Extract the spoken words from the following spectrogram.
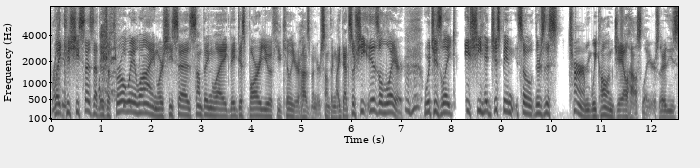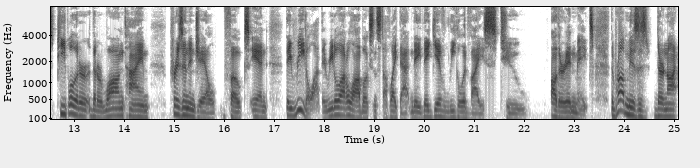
Right. Like, because she says that there's a throwaway line where she says something like, they disbar you if you kill your husband or something like that. So she is a lawyer, mm-hmm. which is like, if she had just been, so there's this term, we call them jailhouse lawyers. They're these people that are, that are long time prison and jail folks and they read a lot. They read a lot of law books and stuff like that. And they, they give legal advice to other inmates. The problem is, is they're not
